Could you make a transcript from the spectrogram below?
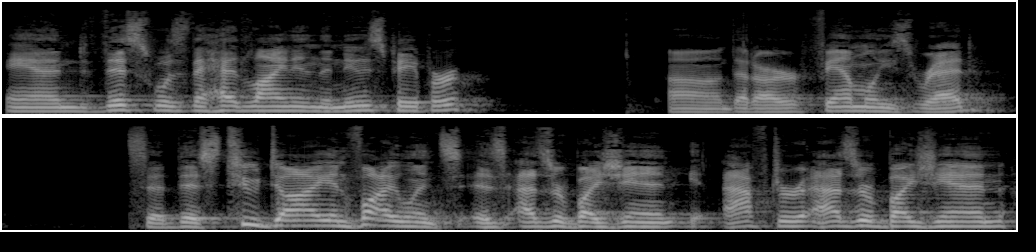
And this was the headline in the newspaper uh, that our families read. It said this Two die in violence as Azerbaijan after Azerbaijan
